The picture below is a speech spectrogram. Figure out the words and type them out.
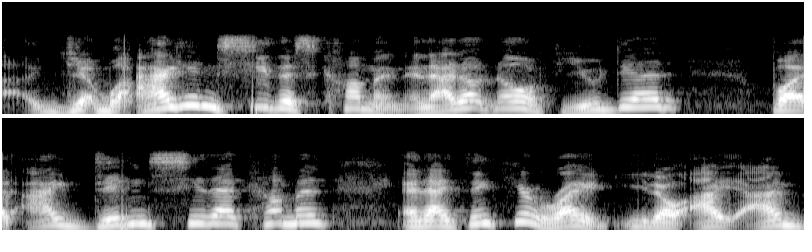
uh, well, I didn't see this coming, and I don't know if you did, but I didn't see that coming. And I think you're right. You know, I I'm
